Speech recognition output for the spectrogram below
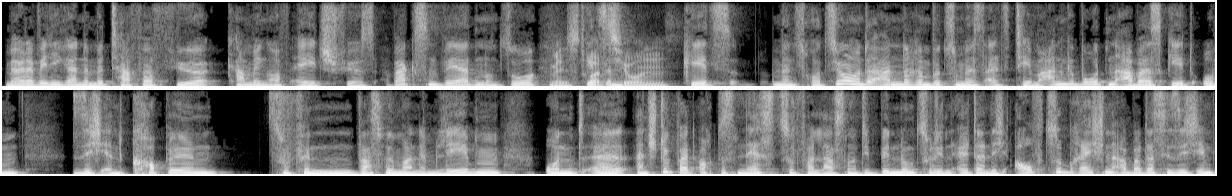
mehr oder weniger eine Metapher für Coming of Age, fürs Erwachsenwerden und so. Menstruation. Geht's um Menstruation unter anderem, wird zumindest als Thema angeboten, aber es geht um sich entkoppeln, zu finden, was will man im Leben und äh, ein Stück weit auch das Nest zu verlassen und die Bindung zu den Eltern nicht aufzubrechen, aber dass sie sich eben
